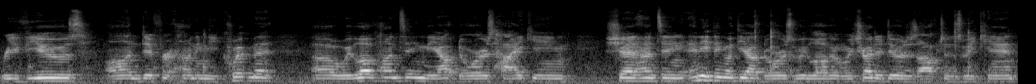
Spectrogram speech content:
reviews on different hunting equipment. Uh, we love hunting, the outdoors, hiking, shed hunting, anything with the outdoors, we love it. We try to do it as often as we can.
